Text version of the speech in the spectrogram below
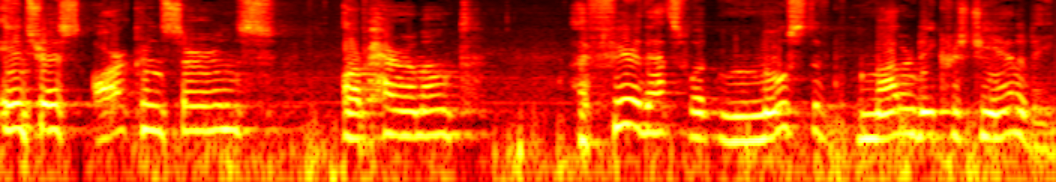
interests, our concerns are paramount. I fear that's what most of modern day Christianity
